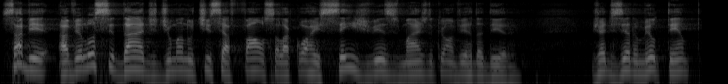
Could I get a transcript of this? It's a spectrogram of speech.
Sabe, a velocidade de uma notícia falsa, ela corre seis vezes mais do que uma verdadeira. Já dizia no meu tempo,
